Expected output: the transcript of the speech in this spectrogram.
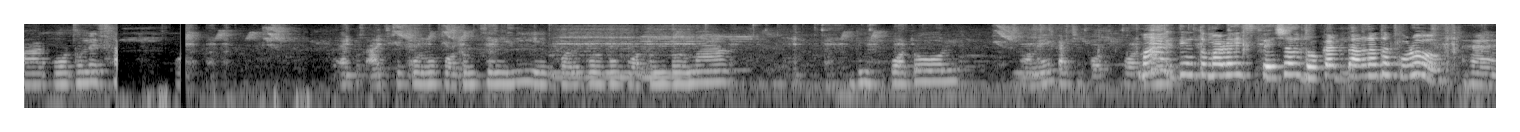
আর পটলের আজকে করব পটল চিংড়ি, এরপরে করব পটল দোরমা, দুধ পটল অনেক আছে মা একদিন তোমার ওই স্পেশাল ধোকার ডালনাটা করো। হ্যাঁ।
